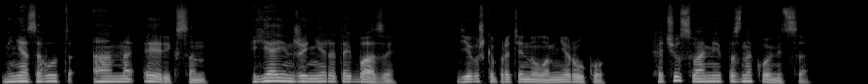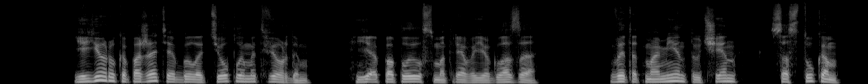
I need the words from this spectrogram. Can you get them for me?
«Меня зовут Анна Эриксон. Я инженер этой базы». Девушка протянула мне руку. «Хочу с вами познакомиться». Ее рукопожатие было теплым и твердым. Я поплыл, смотря в ее глаза. В этот момент у Чен со стуком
